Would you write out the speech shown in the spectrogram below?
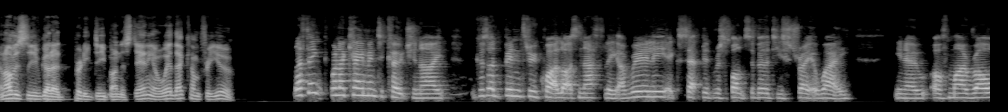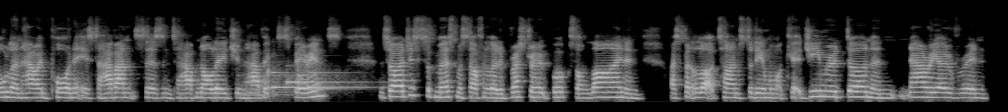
and obviously, you've got a pretty deep understanding of where'd that come for you. Well, I think when I came into coaching, I because I'd been through quite a lot as an athlete, I really accepted responsibility straight away you know, of my role and how important it is to have answers and to have knowledge and have experience. And so I just submersed myself in a load of breaststroke books online, and I spent a lot of time studying what Kitajima had done and Nari over in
